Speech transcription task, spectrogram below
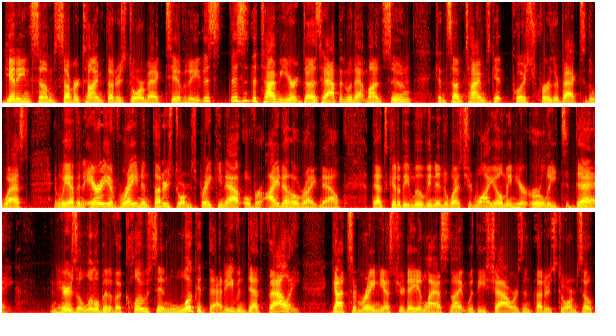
getting some summertime thunderstorm activity. This, this is the time of year it does happen when that monsoon can sometimes get pushed further back to the west. And we have an area of rain and thunderstorms breaking out over Idaho right now that's going to be moving into western Wyoming here early today. And here's a little bit of a close in look at that. Even Death Valley got some rain yesterday and last night with these showers and thunderstorms. So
